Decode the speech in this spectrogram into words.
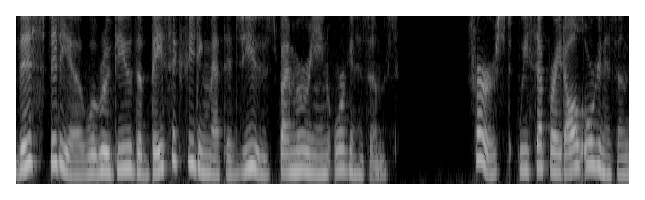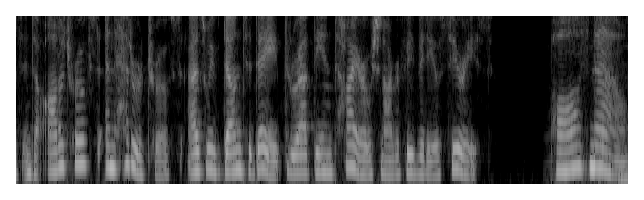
This video will review the basic feeding methods used by marine organisms. First, we separate all organisms into autotrophs and heterotrophs, as we've done to date throughout the entire oceanography video series. Pause now.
